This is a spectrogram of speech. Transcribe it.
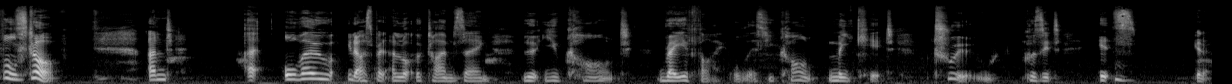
full stop. And uh, although, you know, I spent a lot of time saying, look, you can't reify all this. You can't make it true because it it's you know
